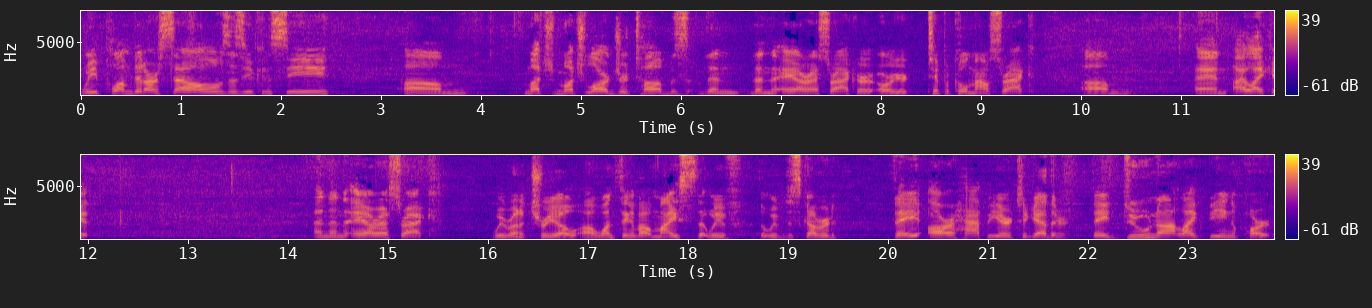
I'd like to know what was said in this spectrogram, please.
We plumbed it ourselves, as you can see. Um, much much larger tubs than than the ARS rack or, or your typical mouse rack, um, and I like it. And then the ARS rack, we run a trio. Uh, one thing about mice that we've that we've discovered, they are happier together. They do not like being apart.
